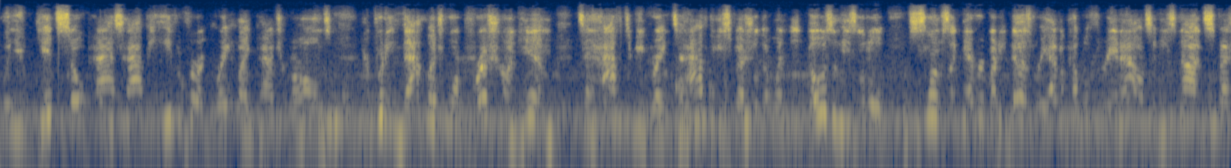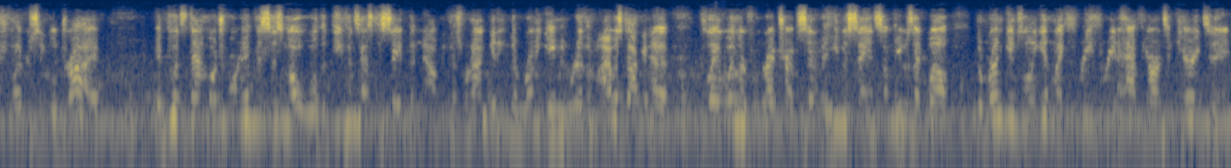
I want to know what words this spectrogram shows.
when you get so pass happy, even for a great like Patrick Mahomes, you're putting that much more pressure on him to have to be great, to have to be special. That when he goes in these little slumps like everybody does, where you have a couple three and outs and he's not special every single drive, it puts that much more emphasis. Oh, well, the defense has to save them now because we're not getting the running game in rhythm. I was talking to Clay Windler from Red Truck Cinema. He was saying something. He was like, well, the run game's only getting like three, three and a half yards a carry today.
